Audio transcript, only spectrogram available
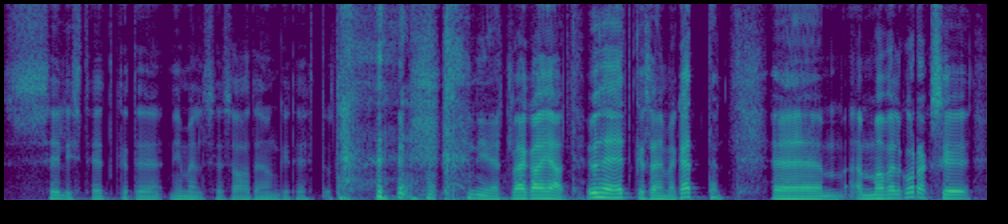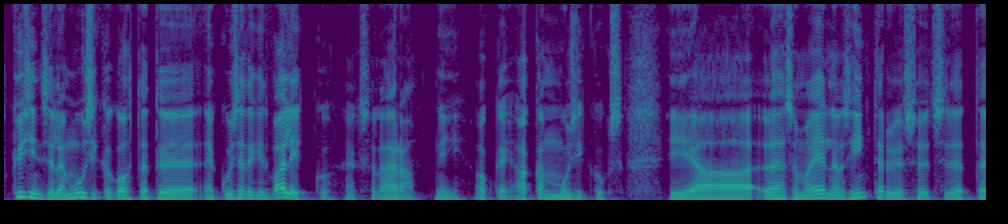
selliste hetkede nimel see saade ongi tehtud. Nii et väga hea, ühe hetke saime kätte. Ehm, ma veel korraks küsin selle muusika kohta, et kui sa tegid valiku, eks ole, ära, nii, okei okay,, hakkame muusikuks. Ja ühes oma eelnevas intervjuus sa ütlesid, et,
